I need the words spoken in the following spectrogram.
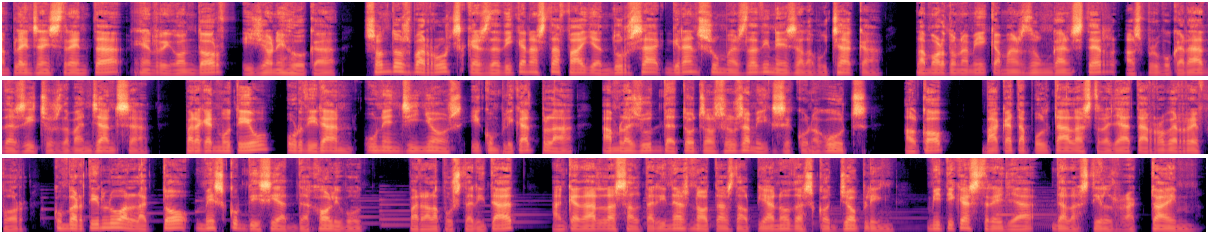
En plens anys 30, Henry Gondorf i Johnny Hooker són dos barruts que es dediquen a estafar i endur-se grans sumes de diners a la butxaca. La mort d'un amic a mans d'un gàngster els provocarà desitjos de venjança. Per aquest motiu, ordiran un enginyós i complicat pla amb l'ajut de tots els seus amics i coneguts. El cop va catapultar l'estrellat a Robert Redford, convertint-lo en l'actor més cobdiciat de Hollywood. Per a la posteritat, han quedat les saltarines notes del piano de Scott Joplin, mítica estrella de l'estil ragtime.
